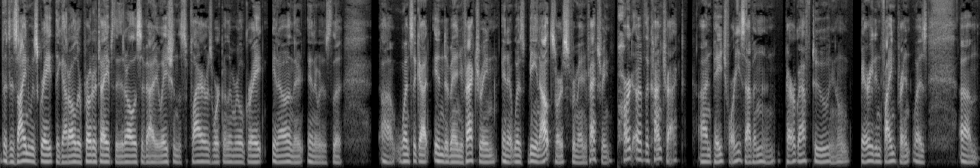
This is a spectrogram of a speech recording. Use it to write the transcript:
the design was great. They got all their prototypes. They did all this evaluation. The supplier was working with them real great, you know, and they and it was the uh, once it got into manufacturing and it was being outsourced for manufacturing, part of the contract on page 47 and paragraph two, you know, buried in fine print was um,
